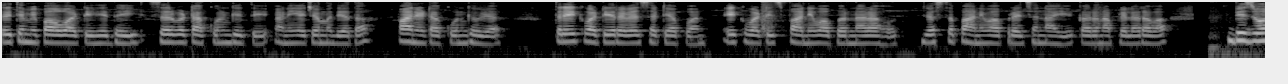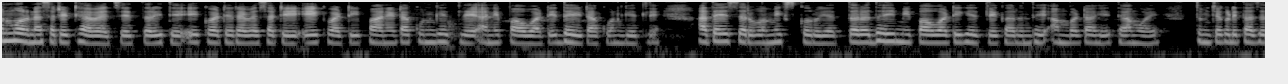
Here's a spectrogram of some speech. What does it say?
तर इथे मी पाववाटी हे दही सर्व टाकून घेते आणि याच्यामध्ये आता पाणी टाकून घेऊया. तर एक वाटी रव्यासाठी आपण एक वाटीच पाणी वापरणार आहोत. जास्त पाणी वापरायचं नाही आहे कारण आपल्याला रवा भिजवून मोरण्यासाठी ठेवायचे तर इथे एक वाटी रव्यासाठी एक वाटी पाणी टाकून घेतले आणि पाववाटी दही टाकून घेतले. आता हे सर्व मिक्स करूयात. तर दही मी पाववाटी घेतले कारण दही आंबट आहे. त्यामुळे तुमच्याकडे ताजं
